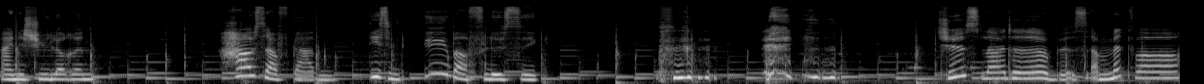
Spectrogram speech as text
eine Schülerin, Hausaufgaben, die sind überflüssig. Tschüss Leute, bis am Mittwoch.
